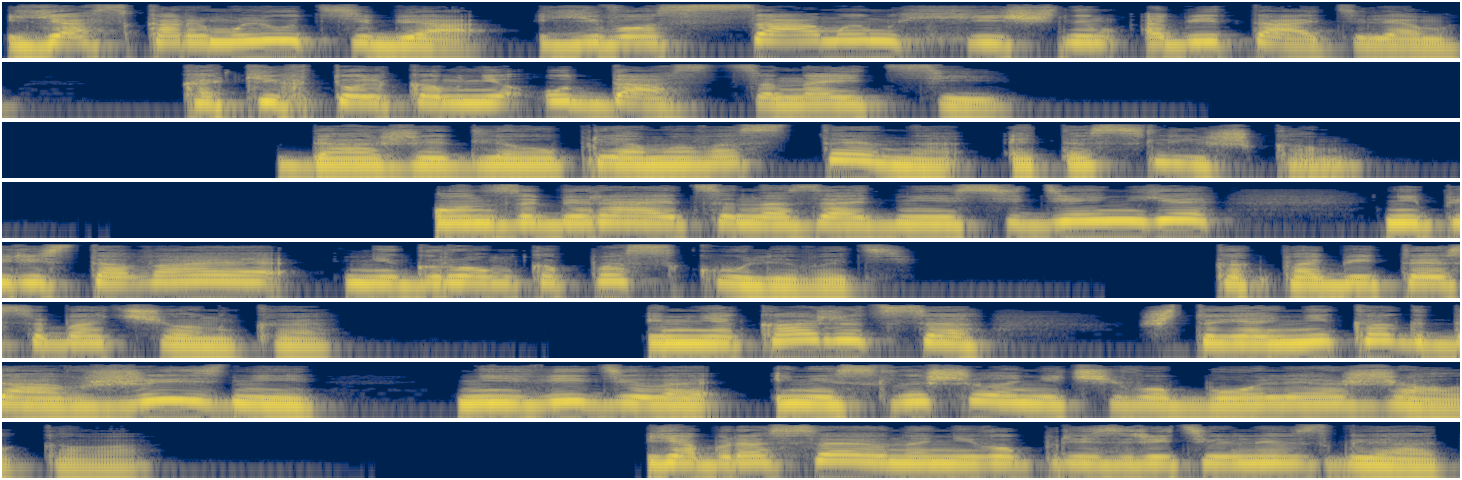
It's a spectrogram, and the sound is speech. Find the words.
я скормлю тебя его самым хищным обитателем, каких только мне удастся найти». Даже для упрямого Стена это слишком. Он забирается на заднее сиденье, не переставая негромко поскуливать, как побитая собачонка. И мне кажется, что я никогда в жизни не видела и не слышала ничего более жалкого. Я бросаю на него презрительный взгляд.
